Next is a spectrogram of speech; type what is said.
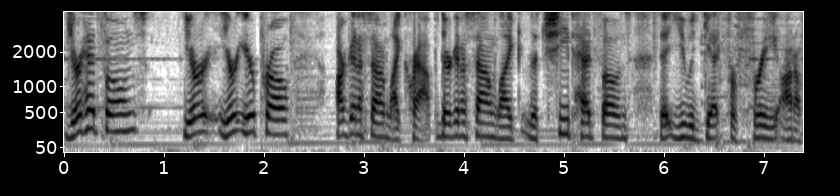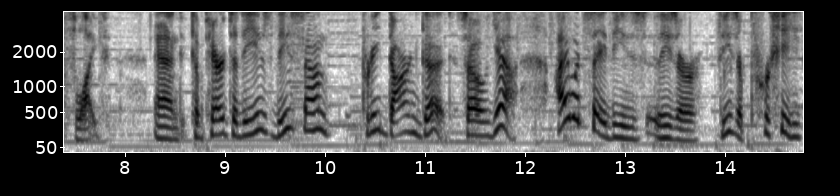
your headphones, your, your Ear Pro, are going to sound like crap. They're going to sound like the cheap headphones that you would get for free on a flight. And compared to these, these sound pretty darn good. So yeah, I would say these these are these are pretty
